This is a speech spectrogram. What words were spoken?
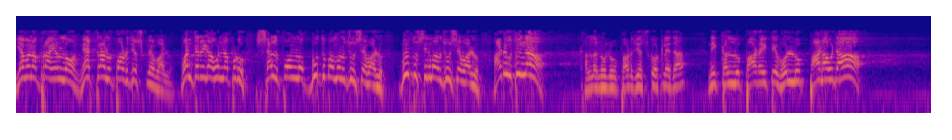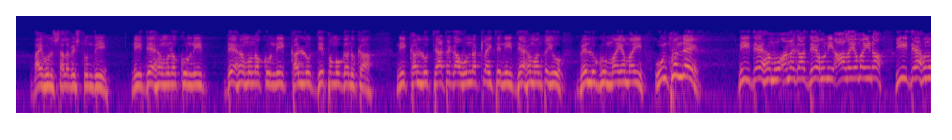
యవన ప్రాయంలో నేత్రాలు పాడు చేసుకునేవాళ్ళు ఒంటరిగా ఉన్నప్పుడు సెల్ ఫోన్లో బూతు బొమ్మలు చూసేవాళ్ళు బూతు సినిమాలు చూసేవాళ్ళు. అడుగుతున్నా కళ్ళను నువ్వు పాడు చేసుకోవట్లేదా? నీ కళ్ళు పాడైతే ఒళ్ళు పాడవుదా? బైబుల్ సెలవిస్తుంది నీ దేహమునకు నీ దేహమునకు నీ కళ్ళు దీపము గనుక నీ కళ్ళు తేటగా ఉన్నట్లయితే నీ దేహమంతయు వెలుగుమయమై ఉంటుంది. నీ దేహము అనగా దేవుని ఆలయమైన ఈ దేహము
